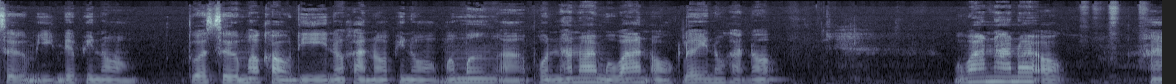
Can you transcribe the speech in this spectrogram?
เสริมอีกเด้อพี่น้อง ตัวเสริมเขาเขาดีเนาะค่ะเนาะพี่น้องมาเมืองอ่าผลห้าน้อยหมู่บ้านออกเลยเนาะค่ะเนาะหมู่บ้านห้าน้อยออกห้า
